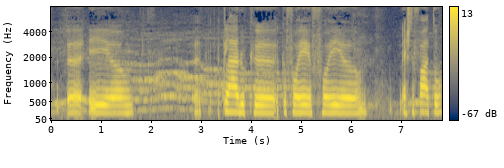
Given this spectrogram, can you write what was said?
e claro que, que foi, foi este fato,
